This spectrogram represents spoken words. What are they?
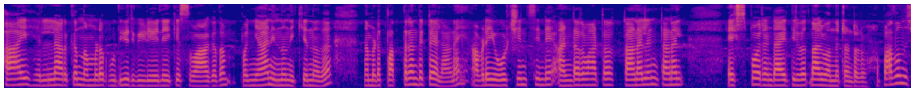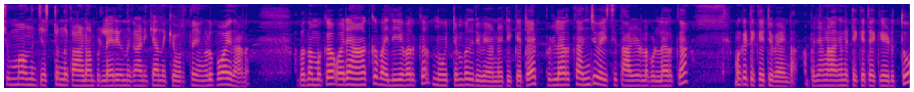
ഹായ് എല്ലാവർക്കും നമ്മുടെ പുതിയൊരു വീഡിയോയിലേക്ക് സ്വാഗതം. അപ്പം ഞാൻ ഇന്ന് നിൽക്കുന്നത് നമ്മുടെ പത്തനംതിട്ടയിലാണ്. അവിടെ ഓഷ്യൻസിന്റെ under water tunnel and tunnel expo രണ്ടായിരത്തി ഇരുപത്തിനാല് വന്നിട്ടുണ്ടല്ലോ. അപ്പോൾ അതൊന്ന് ചുമ്മാ ഒന്ന് ജസ്റ്റ് ഒന്ന് കാണാം പിള്ളേരെ ഒന്ന് കാണിക്കാമെന്നൊക്കെ ഓർത്ത് ഞങ്ങൾ പോയതാണ്. അപ്പോൾ നമുക്ക് ഒരാൾക്ക് വലിയവർക്ക് നൂറ്റമ്പത് രൂപയാണ് ടിക്കറ്റ്. പിള്ളേർക്ക് അഞ്ച് വയസ്സിൽ താഴെയുള്ള പിള്ളേർക്ക് നമുക്ക് ടിക്കറ്റ് വേണ്ട. അപ്പോൾ ഞങ്ങൾ അങ്ങനെ ടിക്കറ്റൊക്കെ എടുത്തു.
